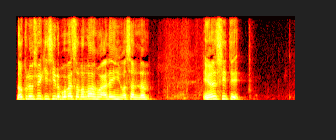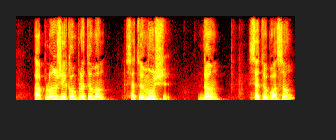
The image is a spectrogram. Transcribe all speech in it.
Donc le fait qu'ici le prophète sallallahu alayhi wa sallam est incité à plonger complètement cette mouche dans cette boisson,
